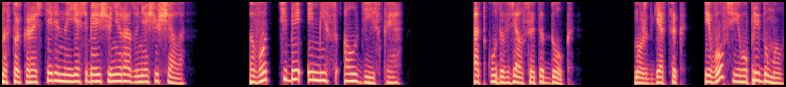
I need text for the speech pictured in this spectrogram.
Настолько растерянной я себя еще ни разу не ощущала. Вот тебе и мисс Алдийская. Откуда взялся этот долг? Может, герцог и вовсе его придумал?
